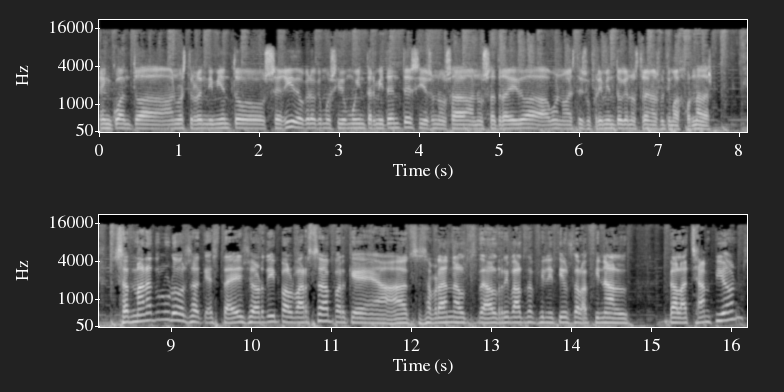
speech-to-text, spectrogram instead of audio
en cuanto a nuestro rendimiento seguido. Creo que hemos sido muy intermitentes y eso nos ha, nos ha traído a, bueno, a este sufrimiento que nos traen las últimas jornadas. Setmana dolorosa aquesta, eh, Jordi, pel Barça, perquè eh, se sabran els, els rivals definitius de la final de la Champions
